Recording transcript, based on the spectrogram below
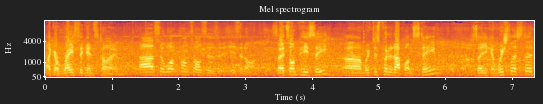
like a race against time. Uh, so what consoles is it, is it on? So it's on PC. Um, we've just put it up on Steam, so you can wishlist it.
